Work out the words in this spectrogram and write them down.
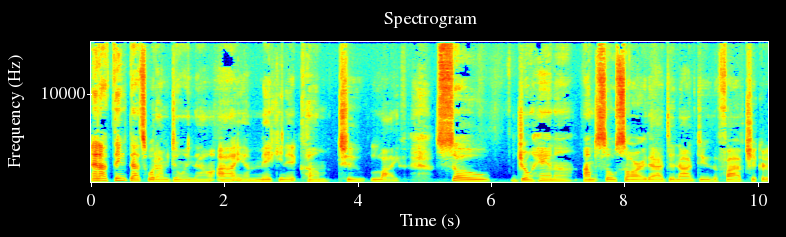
And I think that's what I'm doing now. I am making it come to life. So, Jo Hanna, I'm so sorry that I did not do the five chicker.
